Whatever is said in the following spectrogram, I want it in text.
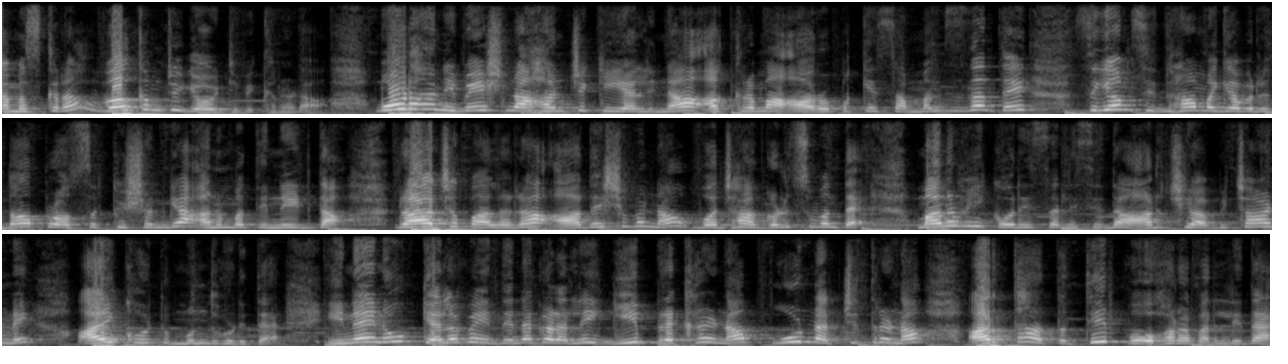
ನಮಸ್ಕಾರ welcome to yo TV Kannada ಮೂಢ ನಿವೇಶನ ಹಂಚಿಕೆಯಲ್ಲಿನ ಅಕ್ರಮ ಆರೋಪಕ್ಕೆ ಸಂಬಂಧಿಸಿದಂತೆ ಸಿಎಂ ಸಿದ್ದರಾಮಯ್ಯ ವಿರುದ್ಧ ಪ್ರಾಸಿಕ್ಯೂಷನ್ಗೆ ಅನುಮತಿ ನೀಡಿದ ರಾಜ್ಯಪಾಲರ ಆದೇಶವನ್ನ ವಜಾಗೊಳಿಸುವಂತೆ ಮನವಿ ಕೋರಿ ಸಲ್ಲಿಸಿದ ಅರ್ಜಿಯ ವಿಚಾರಣೆ ಹೈಕೋರ್ಟ್ ಮುಂದೂಡಿದೆ. ಇನ್ನೇನು, ಕೆಲವೇ ದಿನಗಳಲ್ಲಿ ಈ ಪ್ರಕರಣ ಪೂರ್ಣ ಚಿತ್ರಣ ಅರ್ಥಾತ್ ತೀರ್ಪು ಹೊರಬರಲಿದೆ.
